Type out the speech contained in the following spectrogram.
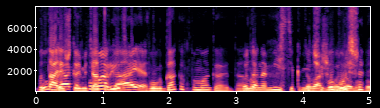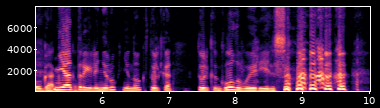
пытались что-нибудь помогает. отрыть. Булгаков помогает, да. Вот но она мистика-то ничего вашего дома больше булгаковского. не отрыли, ни рук, ни ног, только, только голову и рельсу.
